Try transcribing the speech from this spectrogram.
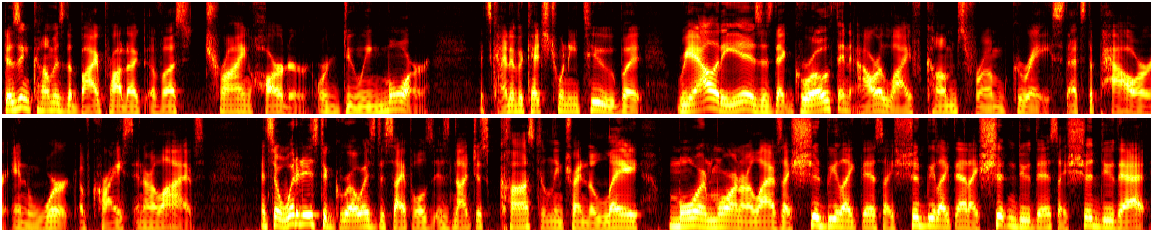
doesn't come as the byproduct of us trying harder or doing more. It's kind of a catch 22, but reality is is that growth in our life comes from grace. That's the power and work of Christ in our lives. And so what it is to grow as disciples is not just constantly trying to lay more and more on our lives. I should be like this, I should be like that, I shouldn't do this, I should do that.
